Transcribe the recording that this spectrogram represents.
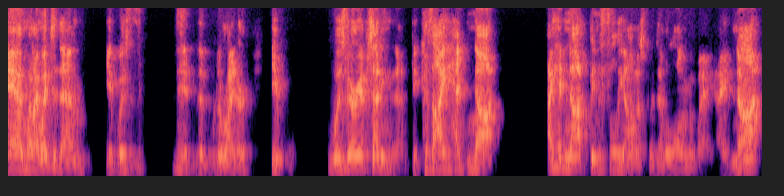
And when I went to them, it was the, the, the writer, it was very upsetting to them because I had not I had not been fully honest with them along the way. I had not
